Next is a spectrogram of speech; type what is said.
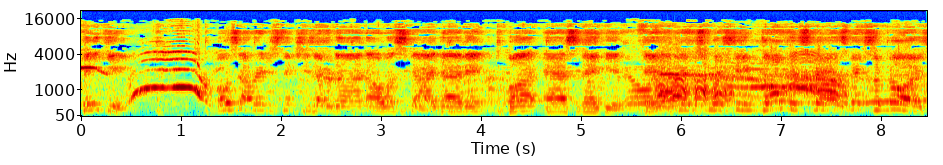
baking. Most outrageous thing she's ever done uh, was skydiving, butt ass naked. And our favorite sports team, Dolphins fans, make some noise,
